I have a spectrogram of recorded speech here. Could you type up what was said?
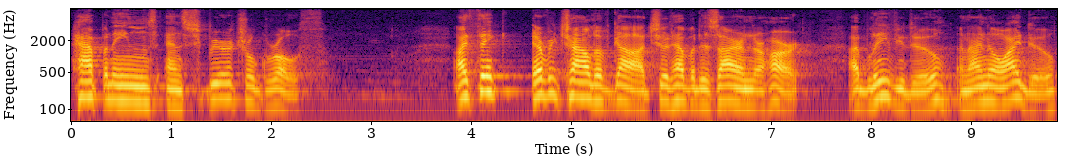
happenings and spiritual growth. I think every child of God should have a desire in their heart. I believe you do, and I know I do,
